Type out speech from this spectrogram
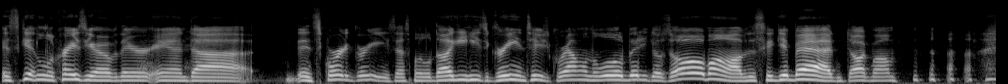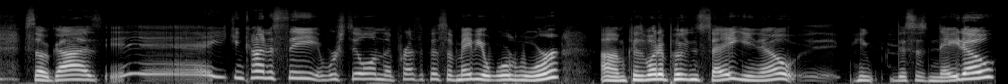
it's getting a little crazy over there, and uh, and Squirt agrees. That's my little doggy. He's agreeing too. He's growling a little bit. He goes, "Oh, mom, this could get bad, dog mom." so, guys, eh, you can kind of see we're still on the precipice of maybe a world war. Because um, what did Putin say? You know, he this is NATO,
